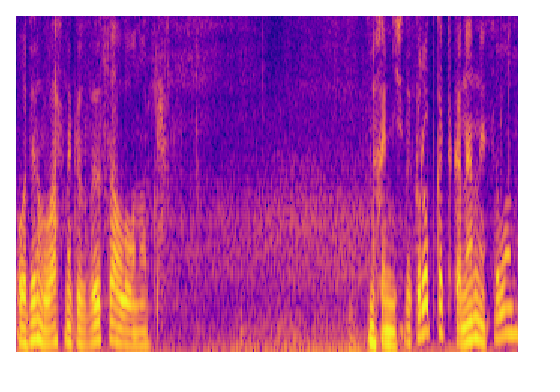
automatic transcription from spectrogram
Один власник з салону. Механічна коробка, тканинний салон.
